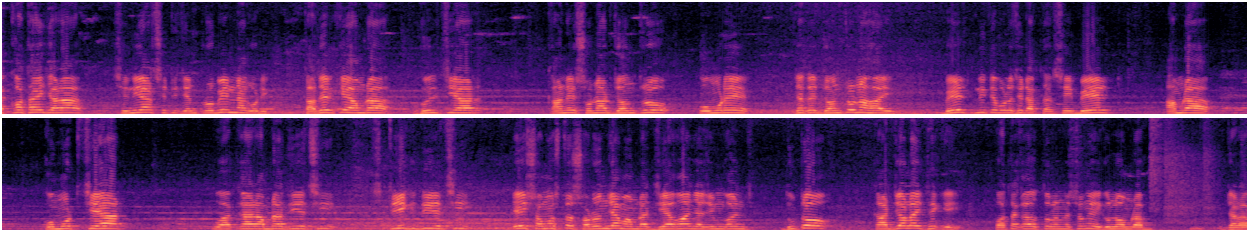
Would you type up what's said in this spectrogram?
এক কথায় যারা সিনিয়র সিটিজেন, প্রবীণ নাগরিক, তাদেরকে আমরা হুইল চেয়ার, কানে সোনার যন্ত্র, কোমরে যাদের যন্ত্রণা হয়, বেল্ট নিতে বলেছে ডাক্তার, সেই বেল্ট আমরা কোমর চেয়ার, ওয়াকার আমরা দিয়েছি, স্টিক দিয়েছি, এই সমস্ত সরঞ্জাম আমরা জিয়াগঞ্জ, আজিমগঞ্জ দুটো কার্যালয় থেকে পতাকা উত্তোলনের সঙ্গে এগুলো আমরা যারা,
